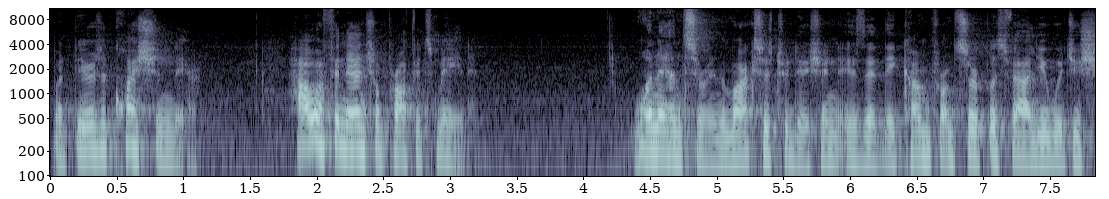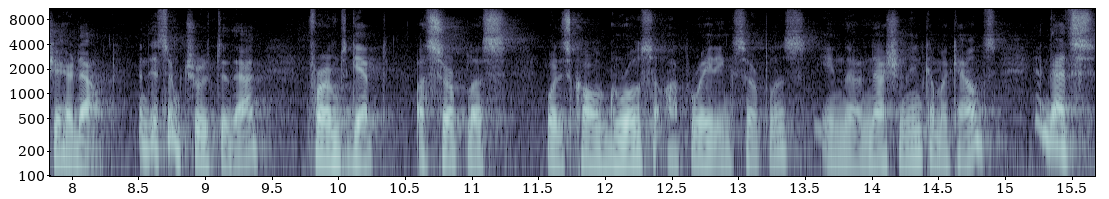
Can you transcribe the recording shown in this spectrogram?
But there's a question there. How are financial profits made? One answer in the Marxist tradition is that they come from surplus value, which is shared out. And there's some truth to that. Firms get a surplus, what is called gross operating surplus in the national income accounts, and that's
